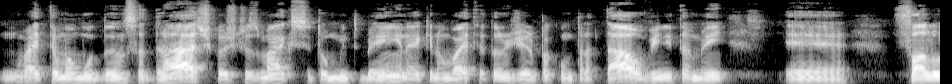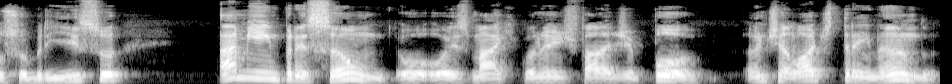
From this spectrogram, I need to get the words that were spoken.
Não vai ter uma mudança drástica. Acho que os Max citou muito bem, né? Que não vai ter tanto dinheiro para contratar. O Vini também é, falou sobre isso. A minha impressão, o, o Smack, quando a gente fala de pô, Ancelotti treinando,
